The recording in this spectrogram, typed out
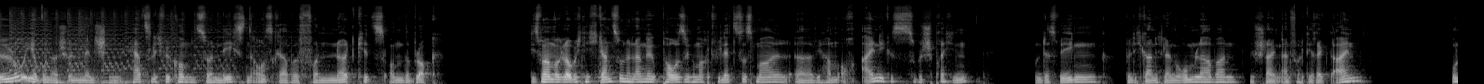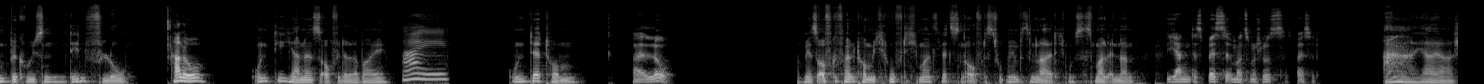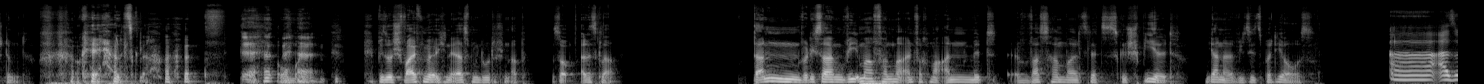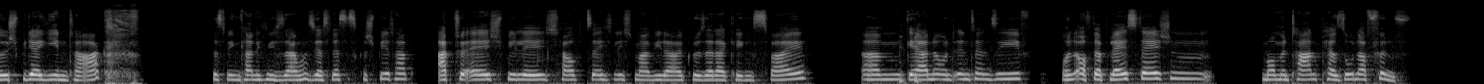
Hallo, ihr wunderschönen Menschen. Herzlich willkommen zur nächsten Ausgabe von Nerd Kids on the Block. Diesmal haben wir, glaube ich, nicht ganz so eine lange Pause gemacht wie letztes Mal. Äh, wir haben auch einiges zu besprechen. Und deswegen will ich gar nicht lange rumlabern. Wir steigen einfach direkt ein und begrüßen den Flo. Hallo. Und die Janne ist auch wieder dabei. Hi. Und der Tom. Hallo. Mir ist aufgefallen, Tom, ich rufe dich immer als Letzten auf. Das tut mir ein bisschen leid. Ich muss das mal ändern. Jan, das Beste immer zum Schluss, das weißt du. Ah, ja, ja, stimmt. Okay, alles klar. oh Mann. Wieso schweifen wir euch in der ersten Minute schon ab? So, alles klar. Dann würde ich sagen, wie immer, fangen wir einfach mal an mit, was haben wir als letztes gespielt? Janne, wie sieht's bei dir aus? Äh, also ich spiele ja jeden Tag. Deswegen kann ich nicht sagen, was ich als letztes gespielt habe. Aktuell spiele ich hauptsächlich mal wieder Crusader Kings 2. Ähm, gerne und intensiv. Und auf der Playstation momentan Persona 5,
